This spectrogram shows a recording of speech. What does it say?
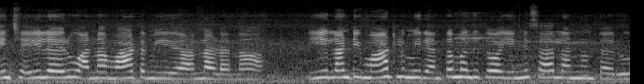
ఏం చేయలేరు అన్న మాట మీ అన్నాడన్న. ఇలాంటి మాటలు మీరు ఎంతమందితో ఎన్నిసార్లు అన్నుంటారు?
